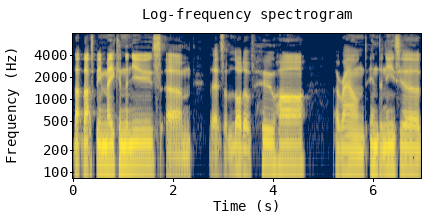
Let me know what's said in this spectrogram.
that, that's been making the news. Um, there's a lot of hoo ha around Indonesia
